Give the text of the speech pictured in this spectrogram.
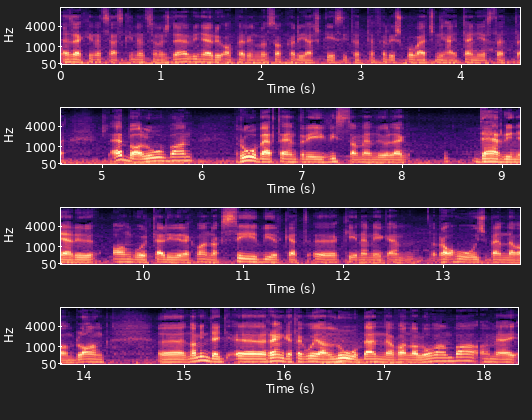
1990-es derbinyerő, Aperinlo Zakariás készítette fel, és Kovács Mihály tenyésztette. És ebbe a lóban Robert Andréig visszamenőleg derbinyerő angol telivérek vannak, szébirket kéne még, Rahó is benne van, Blank, Na mindegy, rengeteg olyan ló benne van a lovamba, amely,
